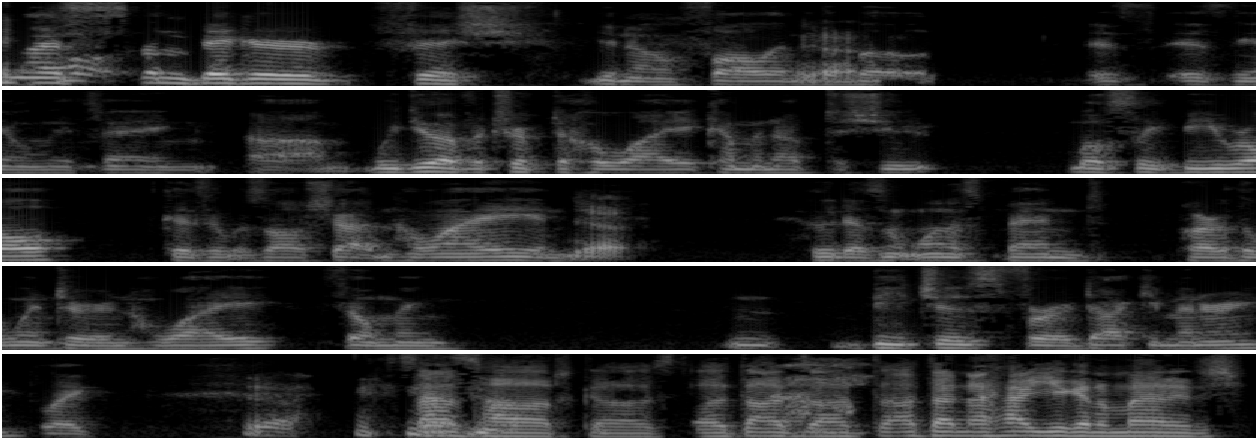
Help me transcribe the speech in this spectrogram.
unless some bigger fish, you know, fall into Yeah. the boat. Is is the only thing. Um, we do have a trip to Hawaii coming up to shoot mostly B roll because it was all shot in Hawaii, and Yeah. who doesn't want to spend part of the winter in Hawaii filming beaches for a documentary? Like, yeah Sounds hard, guys. I, I, I, I don't know how you're going to manage.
